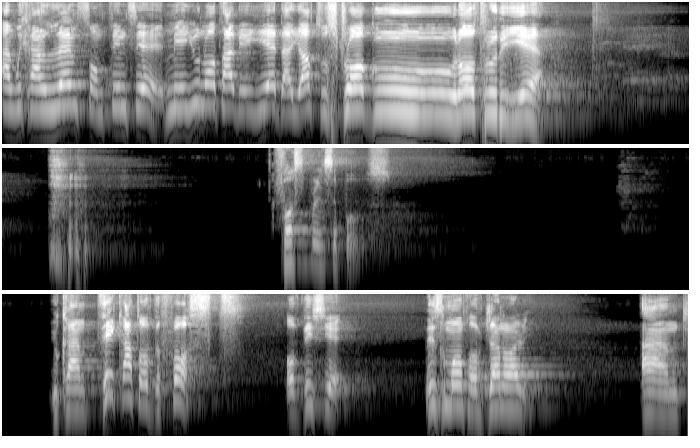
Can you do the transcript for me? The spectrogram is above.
And we can learn some things here. May you not have a year that you have to struggle all through the year. First principles. You can take out of the first of this year, this month of January, and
